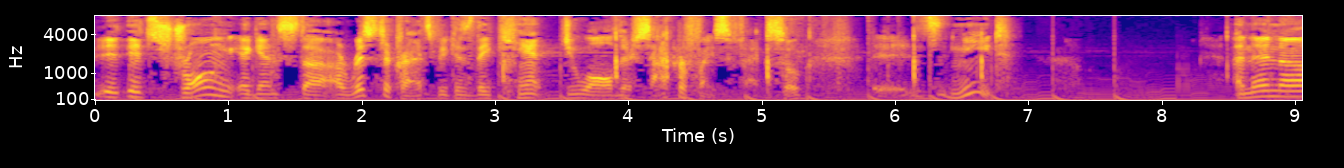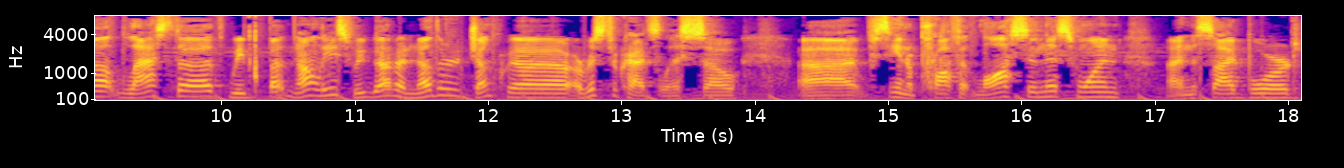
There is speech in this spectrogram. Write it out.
it, it's strong against uh, aristocrats because they can't do all their sacrifice effects. So it's neat. And then uh, last, uh, we but not least, we've got another junk uh, aristocrats list. So uh, seeing a profit loss in this one uh, in the sideboard.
